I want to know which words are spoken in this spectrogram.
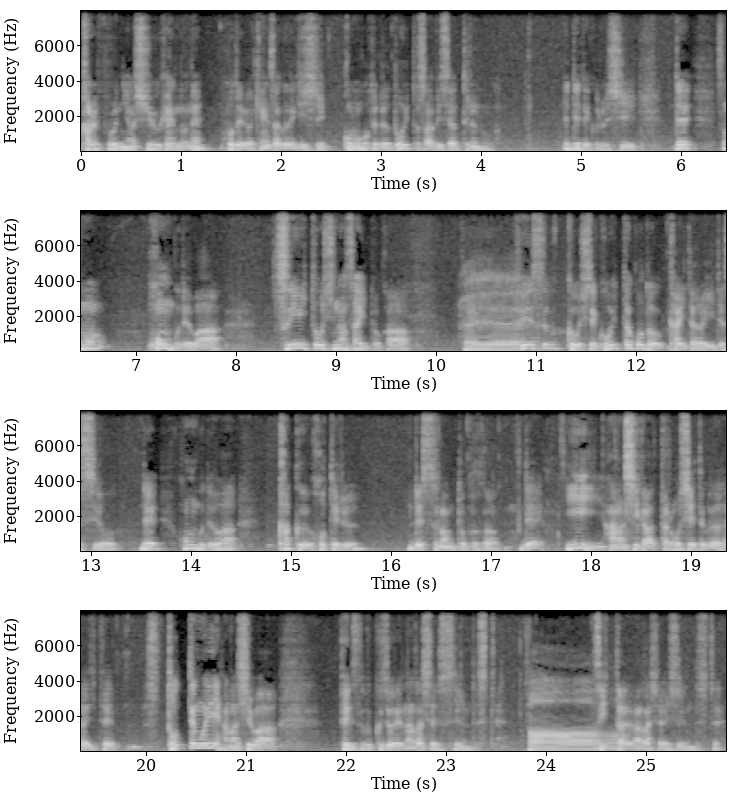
カリフォルニア周辺のねホテルが検索できるしこのホテルではどういったサービスやってるのかで出てくるしでその本部ではツイートをしなさいとか。フェイスブックをしてこういったことを書いたらいいですよで本部では各ホテルレストランとかがでいい話があったら教えてくださいってとってもいい話はフェイスブック上で流したりしてるんですって。ああ。ツイッターで流したりしてるんですって。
